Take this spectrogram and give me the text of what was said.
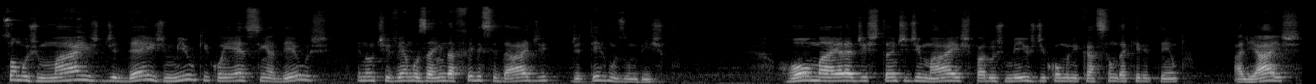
Somos mais de dez mil que conhecem a Deus e não tivemos ainda a felicidade de termos um bispo. Roma era distante demais para os meios de comunicação daquele tempo. Aliás,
